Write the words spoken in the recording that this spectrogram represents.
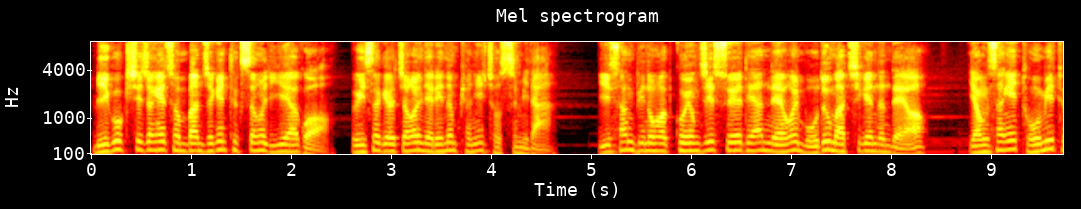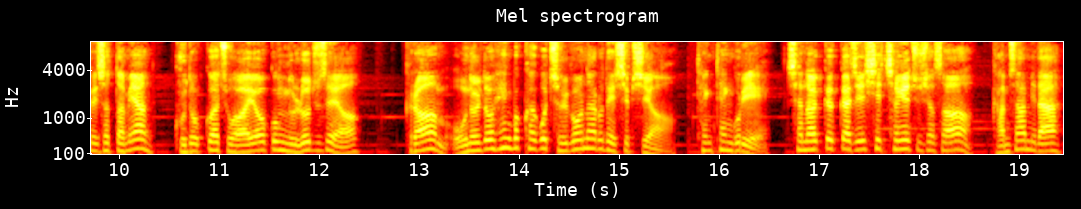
미국 시장의 전반적인 특성을 이해하고 의사결정을 내리는 편이 좋습니다. 이상 비농업 고용지수에 대한 내용을 모두 마치겠는데요. 영상이 도움이 되셨다면 구독과 좋아요 꼭 눌러주세요. 그럼 오늘도 행복하고 즐거운 하루 되십시오. 탱탱구리 채널 끝까지 시청해주셔서 감사합니다.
